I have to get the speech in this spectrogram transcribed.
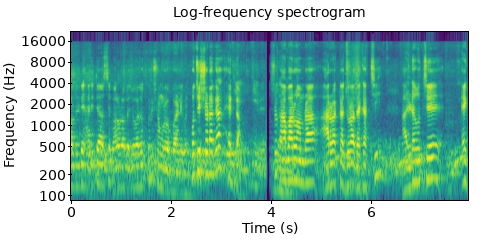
অলরেডি হারিতে আছে ভালো লাগলে যোগাযোগ করে সংগ্রহ করে নেবেন। পঁচিশশো টাকা একদম। দর্শক আবারও আমরা আরও একটা জোড়া দেখাচ্ছি। আর এটা হচ্ছে এক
